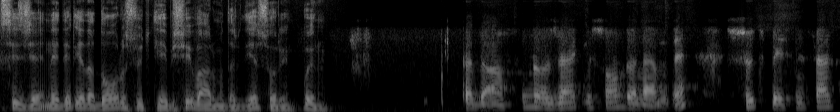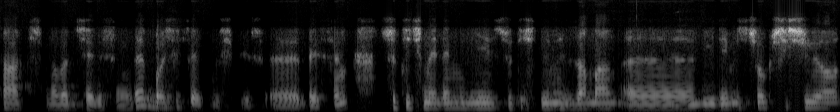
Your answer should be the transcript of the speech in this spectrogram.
sizce nedir ya da doğru süt diye bir şey var mıdır diye sorayım. Buyurun. Tabii aslında özellikle son dönemde süt besinsel tartışmalar içerisinde başı çekmiş bir e, besin. Süt içmeliyiz, süt içtiğimiz zaman e, midemiz çok şişiyor,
